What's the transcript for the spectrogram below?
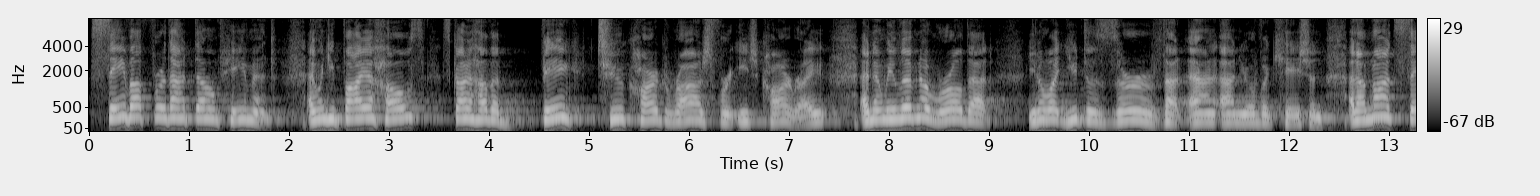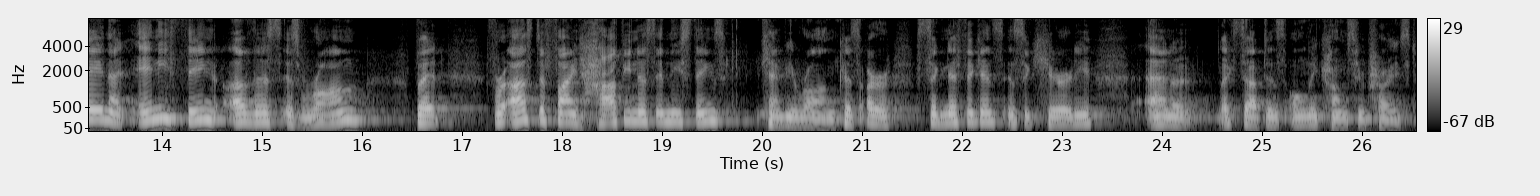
Save up for that down payment. And when you buy a house, it's got to have a big two car garage for each car, right? And then we live in a world that, you know what, you deserve that an- annual vacation. And I'm not saying that anything of this is wrong, but for us to find happiness in these things can be wrong because our significance and security and uh, acceptance only comes through Christ.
